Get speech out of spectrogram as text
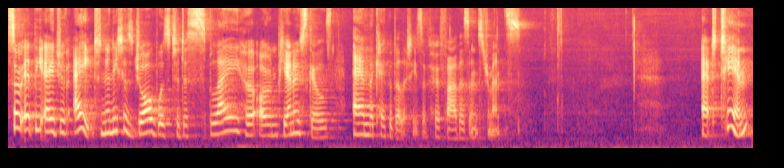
So at the age of eight, Nanetta's job was to display her own piano skills and the capabilities of her father's instruments. At 10,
